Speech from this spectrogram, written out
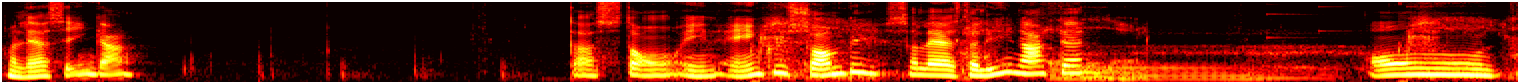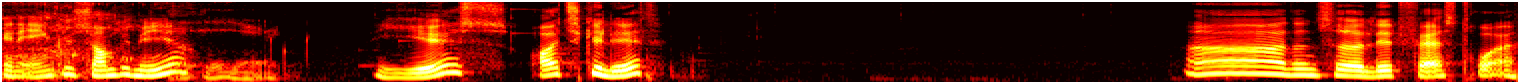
Og lad os se en gang. Der står en angry zombie, så lad os da lige nakke den. Og en angry zombie mere. Yes, og et skelet. Ah, den sidder lidt fast, tror jeg.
